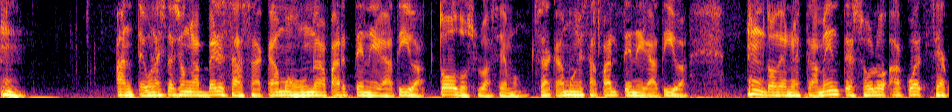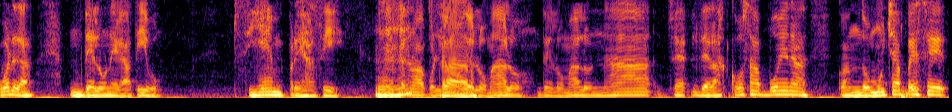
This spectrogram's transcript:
ante una situación adversa, sacamos una parte negativa. Todos lo hacemos. Sacamos esa parte negativa, donde nuestra mente solo se acuerda de lo negativo. Siempre es así. Siempre nos acordamos claro. de lo malo, de lo malo, nada, o sea, de las cosas buenas, cuando muchas veces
